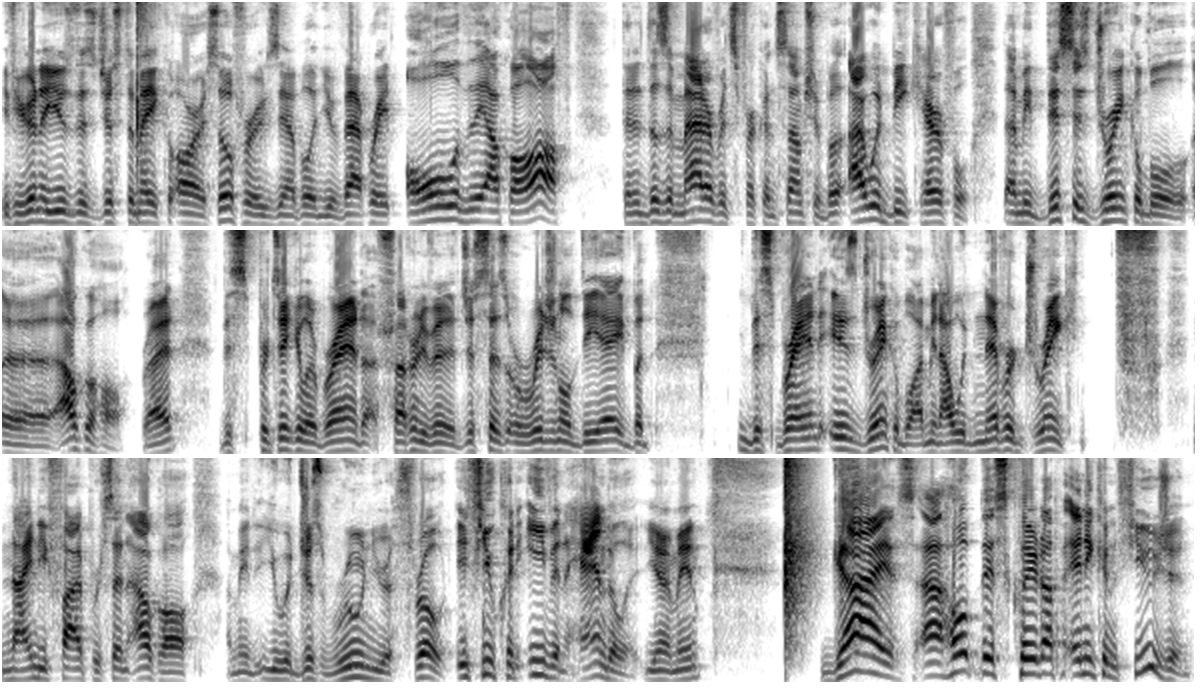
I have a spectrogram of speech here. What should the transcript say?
If you're going to use this just to make RSO, for example, and you evaporate all of the alcohol off, then it doesn't matter if it's for consumption. But I would be careful. I mean, this is drinkable uh, alcohol, right? This particular brand, I don't even, it just says original DA, but this brand is drinkable. I mean, I would never drink 95% alcohol. I mean, you would just ruin your throat if you could even handle it. You know what I mean? Guys, I hope this cleared up any confusion.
